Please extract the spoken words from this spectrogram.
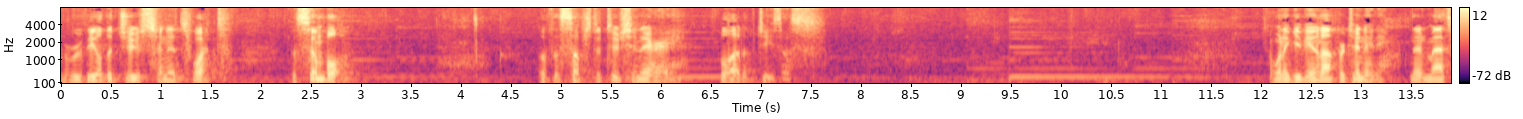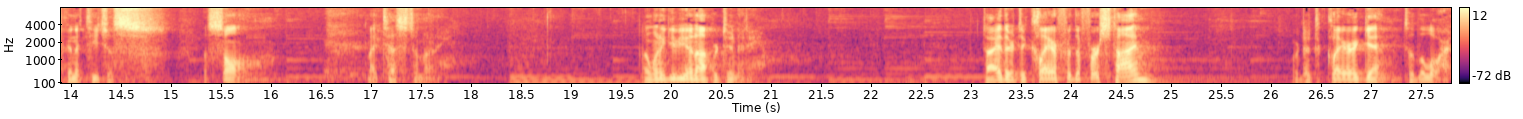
Reveal the juice, and it's what? The symbol of the substitutionary blood of Jesus. I want to give you an opportunity. Then Matt's going to teach us a song, my testimony. I want to give you an opportunity to either declare for the first time or to declare again to the Lord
